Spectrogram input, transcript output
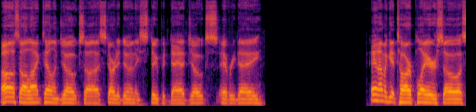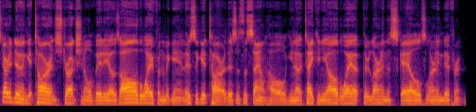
Also, I like telling jokes. I started doing these stupid dad jokes every day. And I'm a guitar player, so I started doing guitar instructional videos all the way from the beginning. This is a guitar. This is the sound hole, you know, taking you all the way up through learning the scales, learning different,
